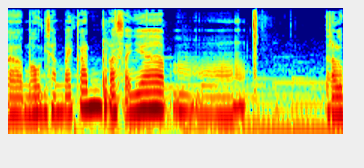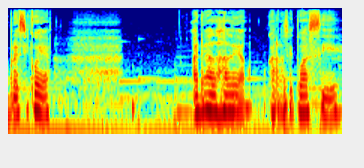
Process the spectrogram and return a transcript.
uh, mau disampaikan rasanya hmm, terlalu beresiko ya. Ada hal-hal yang karena situasi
